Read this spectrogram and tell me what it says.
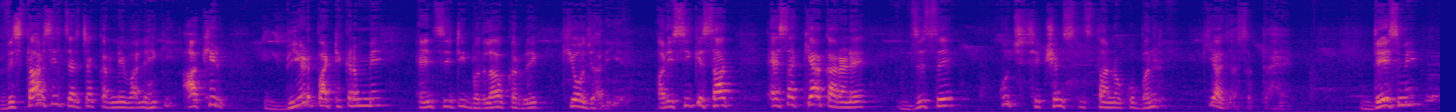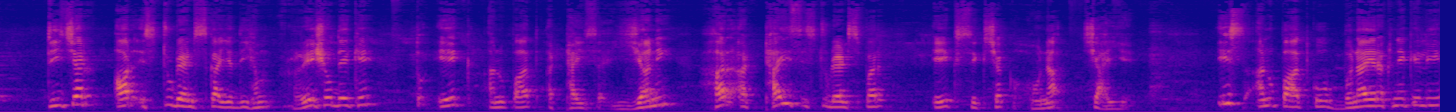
विस्तार से चर्चा करने वाले हैं कि आखिर बीएड पाठ्यक्रम में एनसीटी बदलाव करने क्यों जा रही है, और इसी के साथ ऐसा क्या कारण है जिससे कुछ शिक्षण संस्थानों को बंद किया जा सकता है। देश में टीचर और स्टूडेंट्स का यदि हम रेशो देखें तो एक अनुपात 28 है। यानी हर 28 स्टूडेंट्स पर एक शिक्षक होना चाहिए। इस अनुपात को बनाए रखने के लिए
